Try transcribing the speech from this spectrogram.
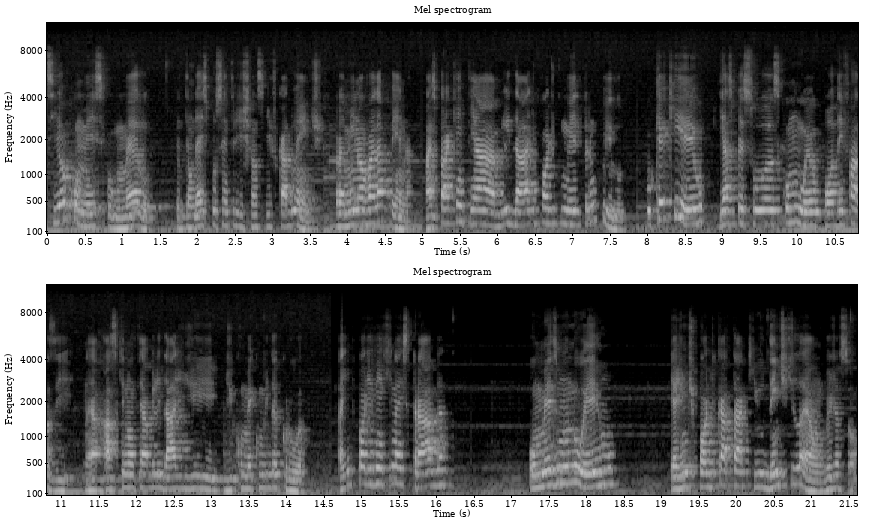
se eu comer esse cogumelo, eu tenho 10% de chance de ficar doente. Para mim não vale a pena, mas para quem tem a habilidade pode comer ele tranquilo. O que que eu e as pessoas como eu podem fazer, né? as que não têm a habilidade de, de comer comida crua? A gente pode vir aqui na estrada, ou mesmo no ermo, e a gente pode catar aqui o dente de leão, veja só.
